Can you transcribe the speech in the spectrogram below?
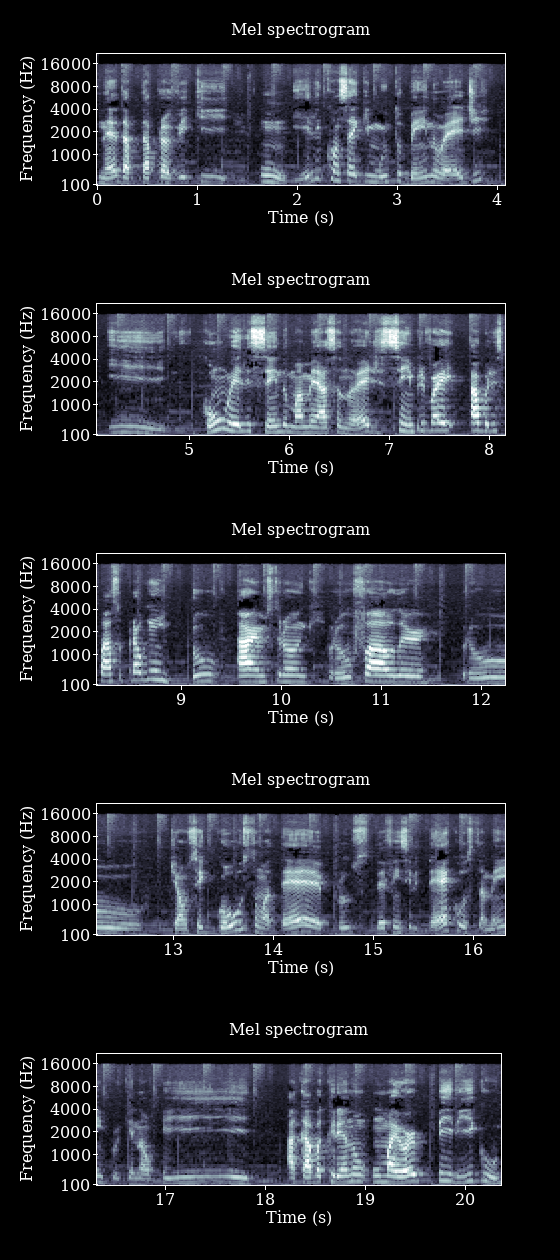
né, dá, dá pra ver que, um, ele consegue muito bem no Edge e com ele sendo uma ameaça no Edge, sempre vai abrir espaço para alguém. Pro Armstrong, pro Fowler, pro Johnson Golston até, pros defensive tackles também, por que não? E acaba criando um maior perigo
